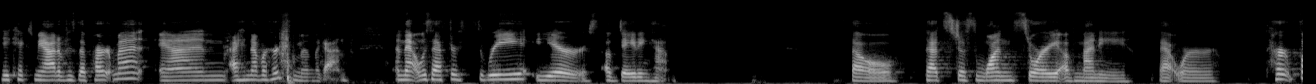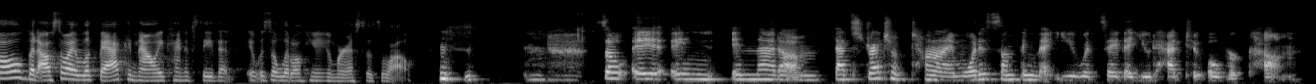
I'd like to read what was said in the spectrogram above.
He kicked me out of his apartment and I had never heard from him again. And that was after three years of dating him. So that's just one story of many that were hurtful, but also I look back and now I kind of see that it was a little humorous as well. so in in that um that stretch of time, what is something that you would say that you'd had to overcome?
